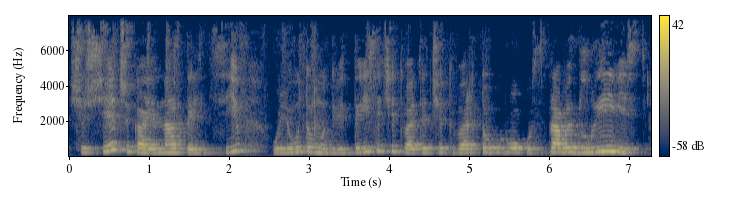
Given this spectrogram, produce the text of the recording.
Що ще чекає на тельців у лютому 2024 року? Справедливість.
